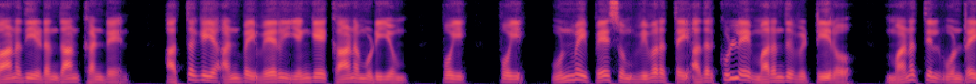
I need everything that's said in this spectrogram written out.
வானதியிடம்தான் கண்டேன். அத்தகைய அன்பை வேறு எங்கே காண முடியும்? பொய் பொய் உண்மை பேசும் விவரத்தை அதற்குள்ளே மறந்து விட்டீரோ? மனத்தில் ஒன்றை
